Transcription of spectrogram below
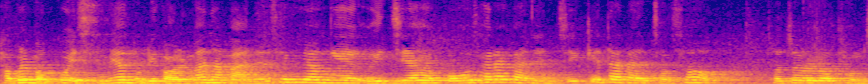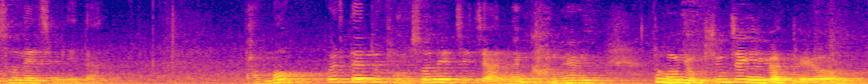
밥을 먹고 있으면 우리가 얼마나 많은 생명에 의지하고 살아가는지 깨달아져서 저절로 겸손해집니다. 밥 먹을 때도 겸손해지지 않는 거는 너무 욕심쟁이 같아요.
